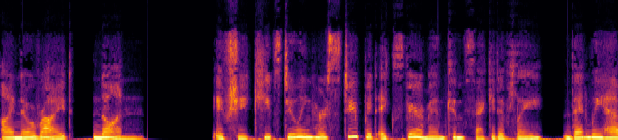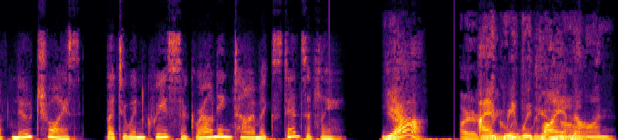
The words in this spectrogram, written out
I know right, none. If she keeps doing her stupid experiment consecutively, then we have no choice but to increase her grounding time extensively. Yeah, I agree, I agree with, with Lion Leonon. On.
